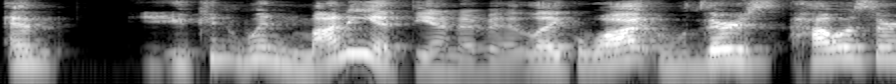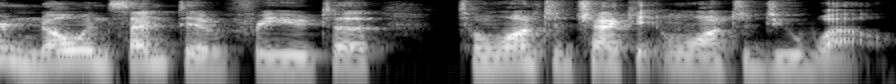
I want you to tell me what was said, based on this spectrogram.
and you can win money at the end of it. Like, why? There's how is there no incentive for you to to want to check it and want to do well?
